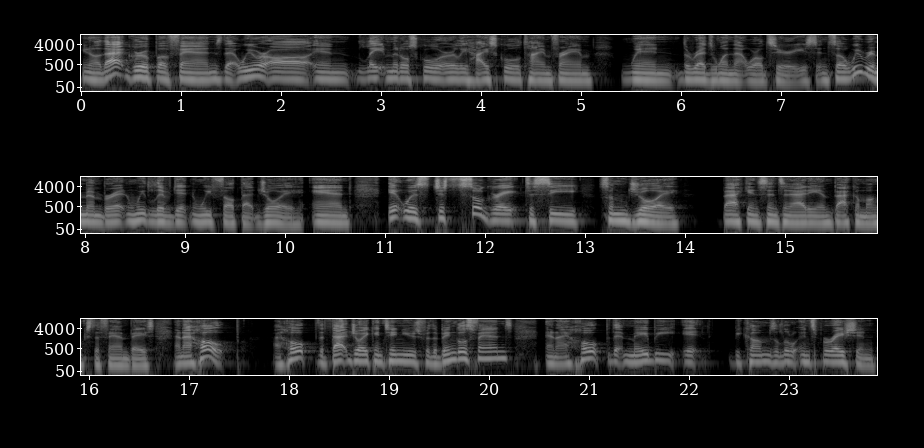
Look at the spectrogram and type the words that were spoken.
you know, that group of fans that we were all in late middle school, early high school time frame when the Reds won that World Series. And so we remember it and we lived it and we felt that joy. And it was just so great to see some joy back in Cincinnati and back amongst the fan base. And I hope I hope that that joy continues for the Bengals fans, and I hope that maybe it becomes a little inspiration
